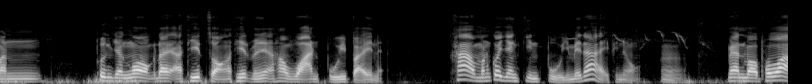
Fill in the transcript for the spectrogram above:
มันเพิ่งจะงอกได้อาทิตย์สองอาทิตย์แบบนี้ถ้าหวานปุ๋ยไปเนี่ย ข้าวมันก็ยังกินปุ๋ยไม่ได้พี่น้องเออแม่นบอกเพราะว่า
